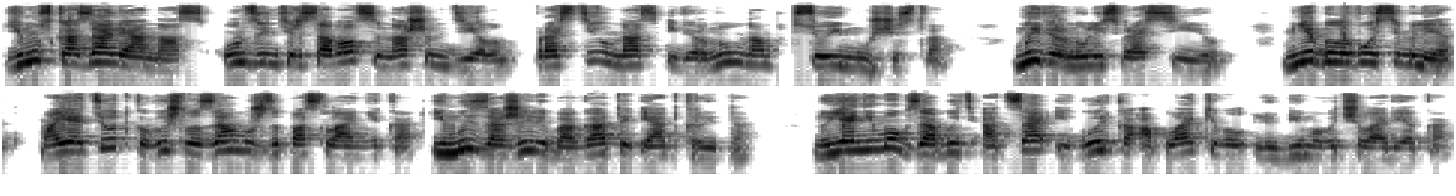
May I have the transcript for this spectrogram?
Ему сказали о нас, он заинтересовался нашим делом, простил нас и вернул нам все имущество. Мы вернулись в Россию. Мне было восемь лет. Моя тетка вышла замуж за посланника, и мы зажили богато и открыто. Но я не мог забыть отца и горько оплакивал любимого человека.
